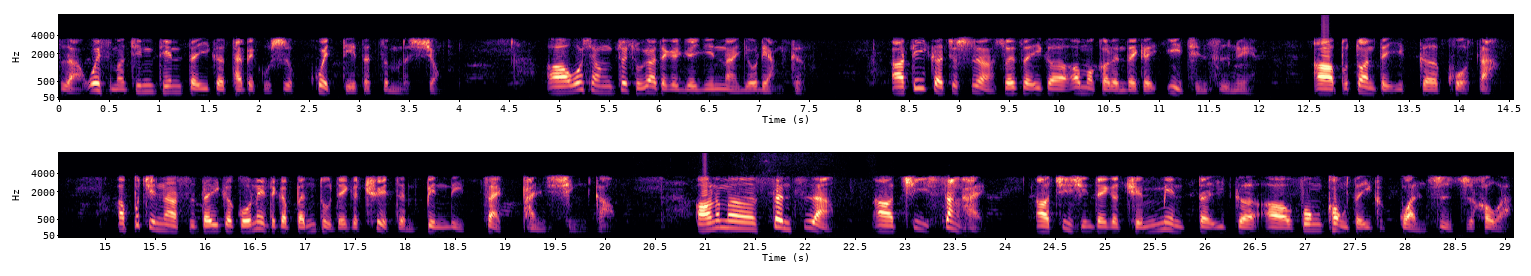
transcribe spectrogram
是啊，为什么今天的一个台北股市会跌得这么的凶？啊，我想最主要的一个原因呢有两个啊，第一个就是啊，随着一个欧盟可能的一个疫情肆虐啊，不断的一个扩大啊，不仅呢使得一个国内的一个本土的一个确诊病例在攀新高啊，那么甚至啊啊，继上海啊进行的一个全面的一个呃风控的一个管制之后啊，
